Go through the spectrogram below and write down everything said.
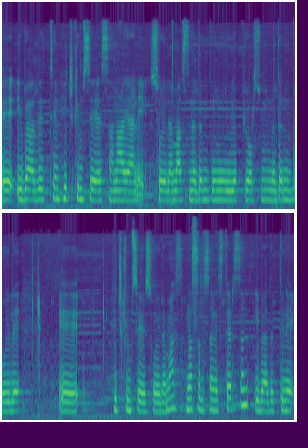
E, ibadetin hiç kimseye sana yani söylemez neden bunu yapıyorsun, neden böyle e, hiç kimseye söylemez. Nasıl sen istersen ibadetini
